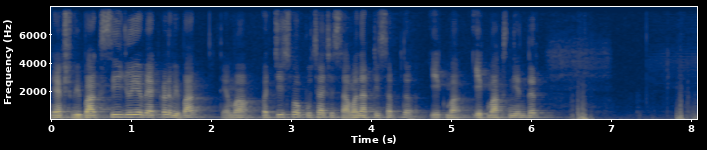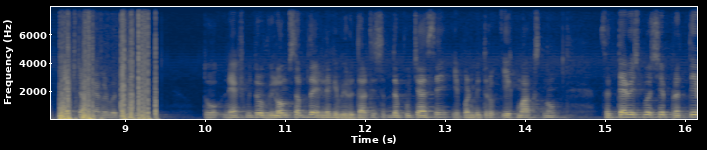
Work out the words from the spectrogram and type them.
નેક્સ્ટ વિભાગ સી જોઈએ, વ્યાકરણ વિભાગ. તેમાં પચીસમાં પૂછાય છે સામાનાર્થી શબ્દ, એકમાં એક માર્ક્સની અંદર. નેક્સ્ટ આપણે આગળ વધીશું. તો નેક્સ્ટ મિત્રો વિલોમ શબ્દ એટલે કે વિરુદ્ધાર્થી શબ્દ પૂછાશે. એ પણ મિત્રો એક માર્ક્સનો. સત્યાવીસમો છે, પ્રત્યે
